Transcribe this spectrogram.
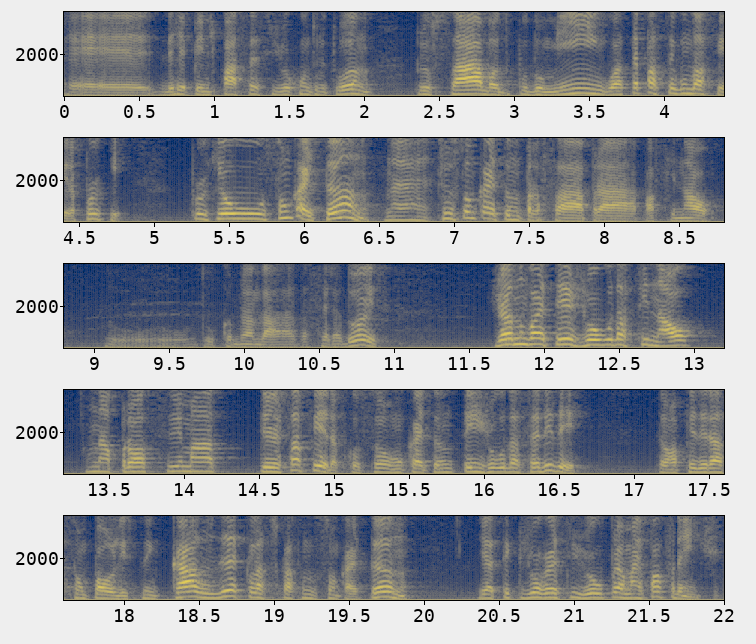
é, de repente passar esse jogo contra o Ituano para o sábado, para o domingo, até para segunda-feira. Por quê? Porque o São Caetano, né? Se o São Caetano passar para a final do, do campeonato da, da Série 2, já não vai ter jogo da final na próxima terça-feira, porque o São Caetano tem jogo da Série D. Então a Federação Paulista, em caso de classificação do São Caetano, ia ter que jogar esse jogo para mais para frente.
